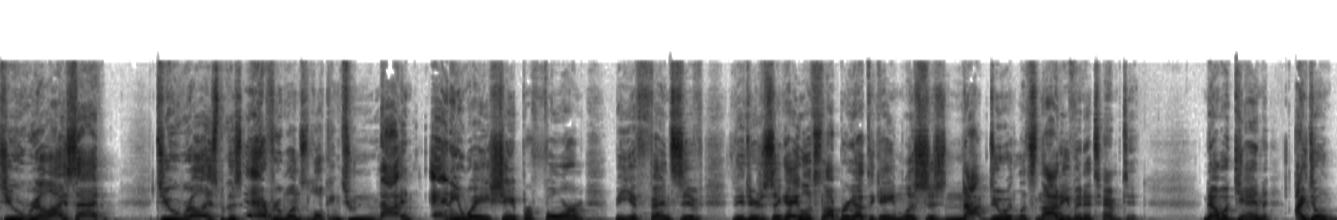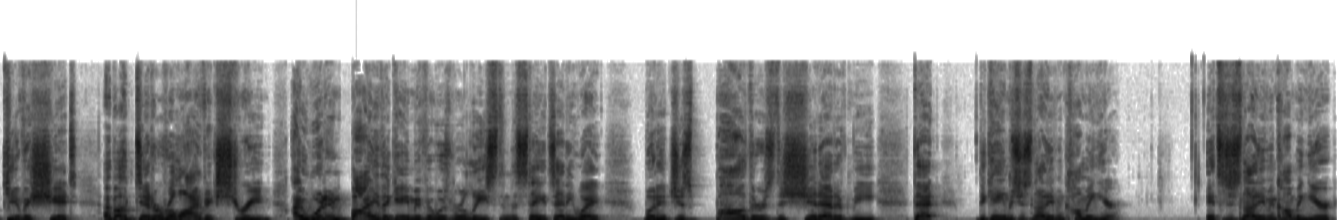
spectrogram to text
Do you realize that? Do you realize because everyone's looking to not in any way, shape, or form be offensive, they're just saying, hey, let's not bring out the game. Let's just not do it. Let's not even attempt it. Now, again, I don't give a shit about Dead or Alive Xtreme. I wouldn't buy the game if it was released in the States anyway. But it just bothers the shit out of me that the game is just not even coming here. It's just not even coming here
